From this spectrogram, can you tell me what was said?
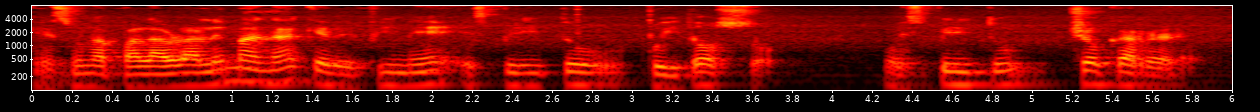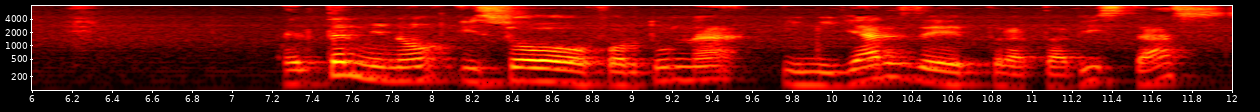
que es una palabra alemana que define espíritu puidoso o espíritu chocarrero. El término hizo fortuna y millares de tratadistas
